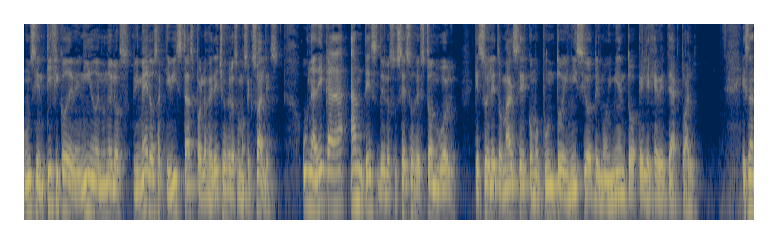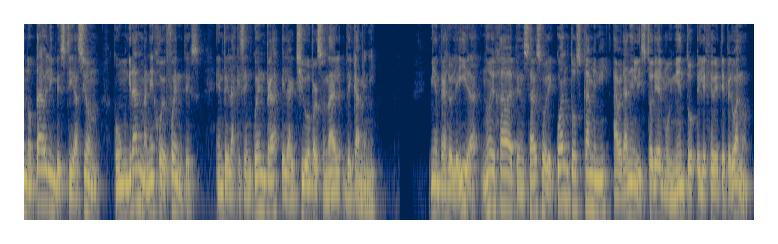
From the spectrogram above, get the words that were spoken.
un científico devenido en uno de los primeros activistas por los derechos de los homosexuales, una década antes de los sucesos de Stonewall que suele tomarse como punto de inicio del movimiento LGBT actual. Es una notable investigación con un gran manejo de fuentes, entre las que se encuentra el archivo personal de Kameny. Mientras lo leía, no dejaba de pensar sobre cuántos Kameny habrán en la historia del movimiento LGBT peruano,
